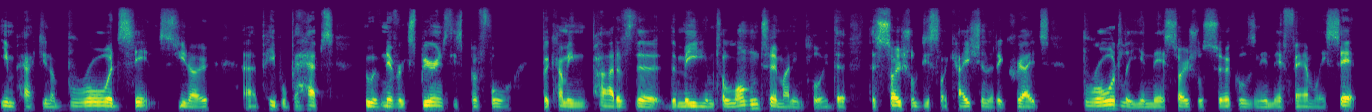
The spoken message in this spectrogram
impact in a broad sense. You know, uh, people perhaps who have never experienced this before becoming part of the, the medium to long term unemployed, the, the social dislocation that it creates broadly in their social circles and in their family set.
